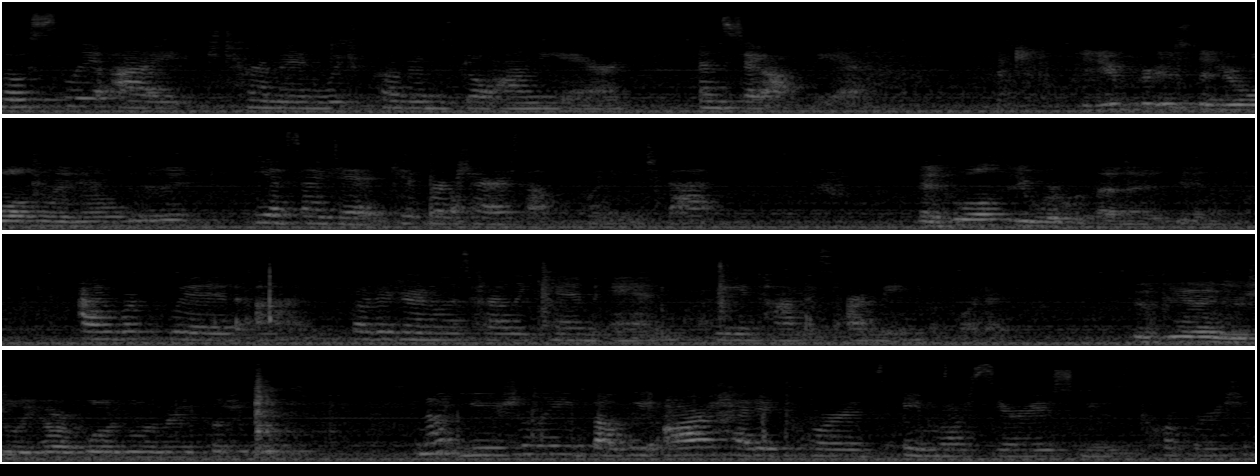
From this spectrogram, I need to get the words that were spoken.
mostly I determine which programs go on the air and stay off the air. Did you produce the Drew Walton Lane Hamilton debate? Yes, I did. Kit Berkshire herself appointed me to that. And who else did you work with that night at BNN? I worked with um, photojournalist Harley Kim and Regan Thomas, our main reporter. Is BNN usually cover political debates such as this? Not usually, but we are headed towards a more serious news corporation.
